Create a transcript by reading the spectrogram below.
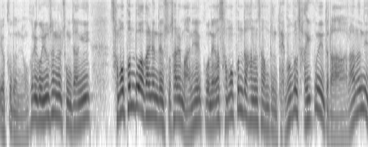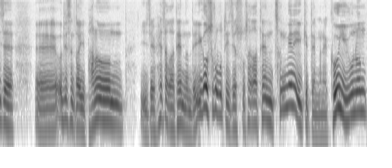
였거든요. 그리고 윤석열 총장이 사모펀드와 관련된 수사를 많이 했고 내가 사모펀드 하는 사람들은 대부분 사기꾼이더라라는 이제 에, 어디선가 이 발언 이제 회자가 됐는데 이것으로부터 이제 수사가 된 측면이 있기 때문에 그 이유는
